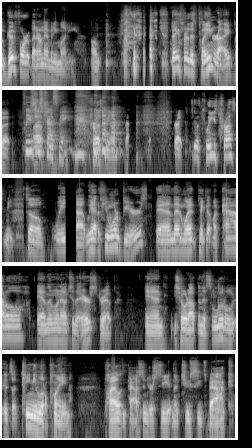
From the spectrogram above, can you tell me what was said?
I'm good for it, but I don't have any money. Um, thanks for this plane ride, but please just uh, trust me. trust me. right. Just please trust me. So we uh, we had a few more beers and then went picked up my paddle and then went out to the airstrip and he showed up in this little it's a teeny little plane pilot and passenger seat and then two seats back.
